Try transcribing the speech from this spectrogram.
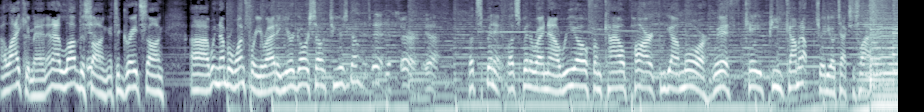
I like it, man, and I love the song. It's a great song. Uh, went number one for you, right? A year ago or so, two years ago. That's it. Yes, sir. Yeah. Let's spin it. Let's spin it right now. Rio from Kyle Park. We got more with KP coming up. It's Radio Texas Live.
